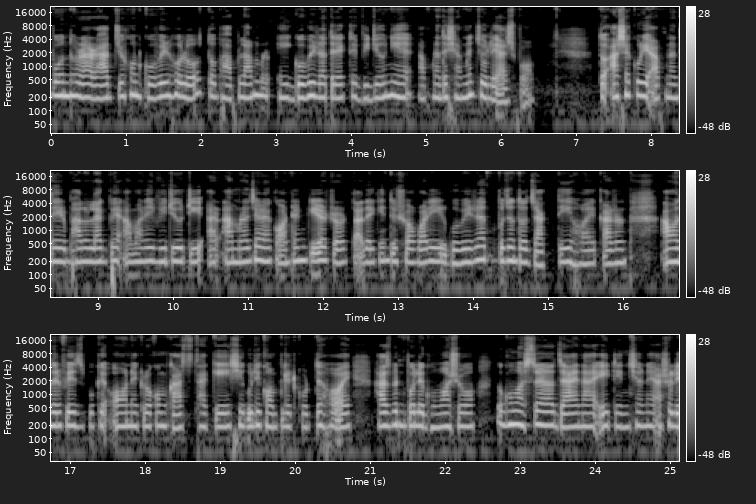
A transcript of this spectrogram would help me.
বন্ধুরা, রাত যখন গভীর হলো, তো ভাবলাম এই গভীর রাতের একটা ভিডিও নিয়ে আপনাদের সামনে চলে আসব। তো আশা করি আপনাদের ভালো লাগবে আমার এই ভিডিওটি। আর আমরা যারা কন্টেন্ট ক্রিয়েটর তাদের কিন্তু সবারই গভীর রাত পর্যন্ত জাগতেই হয়, কারণ আমাদের ফেসবুকে অনেক রকম কাজ থাকে, সেগুলি কমপ্লিট করতে হয়। হাজব্যান্ড বলে ঘুমাসো তো ঘুমাসটা যায় না, এই টেনশনে আসলে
